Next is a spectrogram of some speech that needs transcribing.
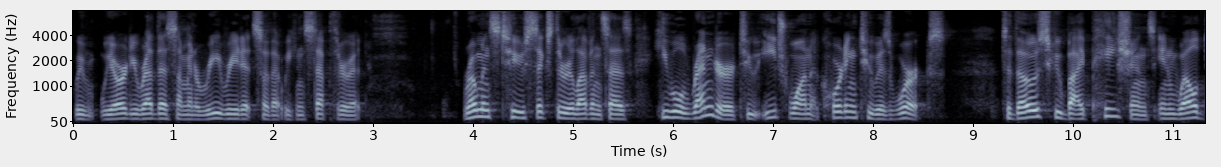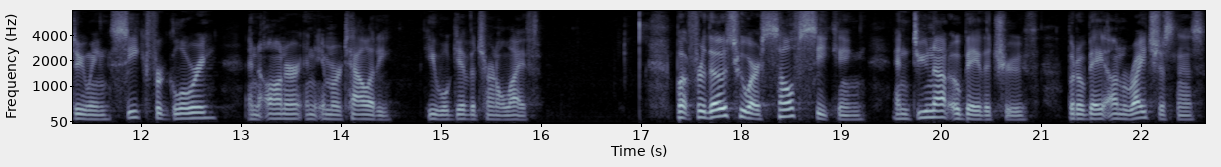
we, we already read this. I'm going to reread it so that we can step through it. Romans 2, 6 through 11 says, He will render to each one according to his works, to those who by patience in well doing seek for glory and honor and immortality, he will give eternal life. But for those who are self seeking and do not obey the truth, but obey unrighteousness,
